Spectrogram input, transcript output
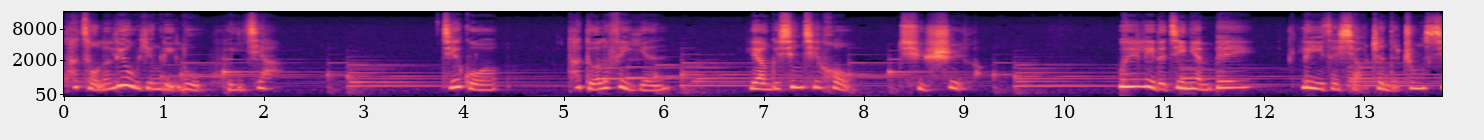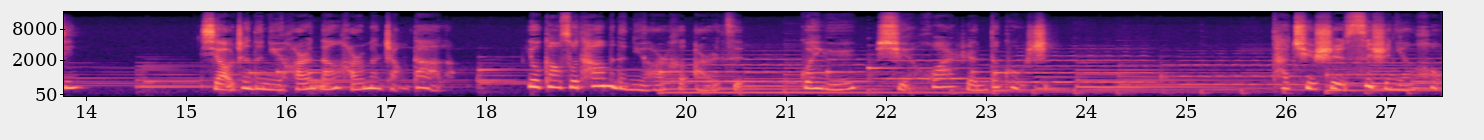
他走了六英里路回家。结果，他得了肺炎，两个星期后去世了。威利的纪念碑立在小镇的中心。小镇的女孩、男孩们长大了，又告诉他们的女儿和儿子关于雪花人的故事。他去世四十年后，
